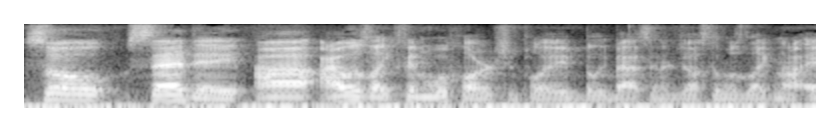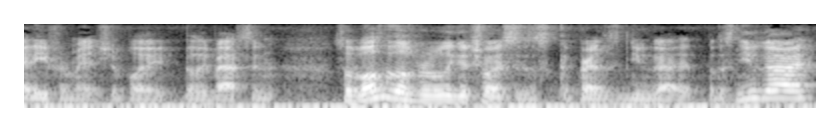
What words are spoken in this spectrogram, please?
So sad day. Uh, I was like Finn Wolfhard should play Billy Batson, and Justin was like, not Eddie from It should play Billy Batson. So both of those were really good choices compared to this new guy. But this new guy,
